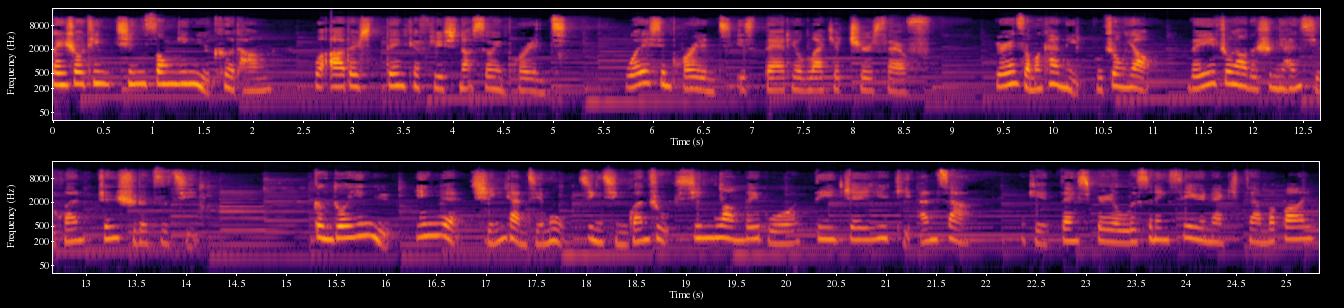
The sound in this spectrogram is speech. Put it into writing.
欢迎收听轻松英语课堂。What others think of you is not so important. What is important is that you like your true self. 别人怎么看你不重要，唯一重要的是你很喜欢真实的自己。更多英语、音乐、情感节目，敬请关注新浪微博 DJ Ukki 安夏。Okay, thanks for your listening. See you next time. Bye bye.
